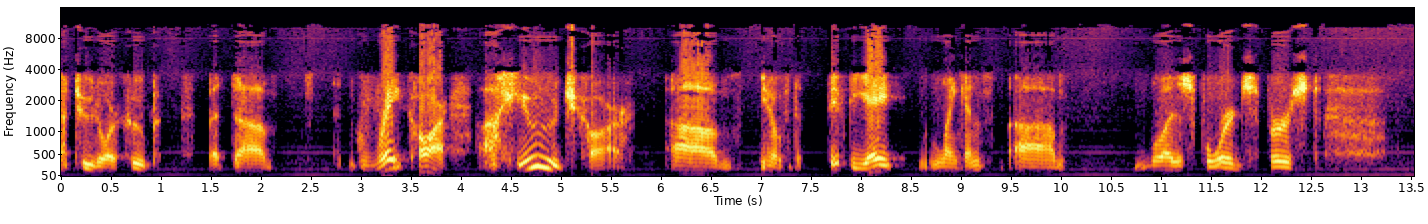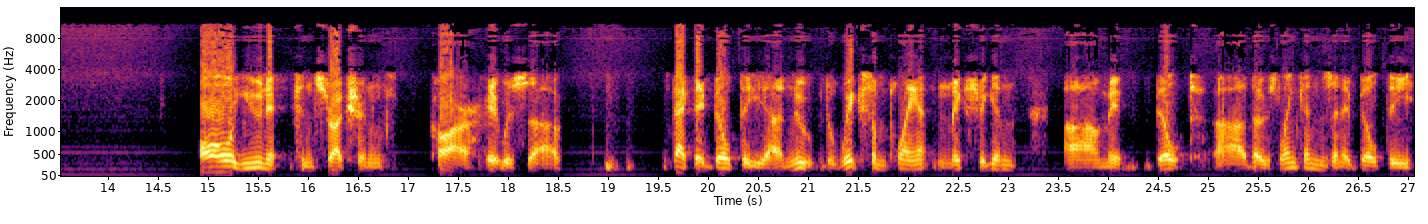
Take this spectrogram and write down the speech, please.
a two door coupe. But um, great car, a huge car. Um, you know, the '58 Lincoln um, was Ford's first all unit construction car. It was, uh, in fact, they built the uh, new the Wixom plant in Michigan. Um, it built uh, those Lincolns and it built the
